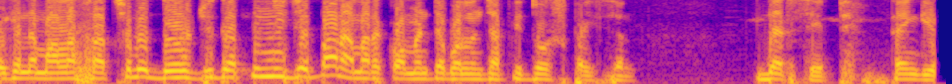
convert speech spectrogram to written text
এখানে মালা সাতশবের দোষ যদি আপনি নিজে পান, আমার কমেন্টে বলেন যে আপনি দোষ পাইছেন। দ্যাটস ইট থ্যাংক ইউ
